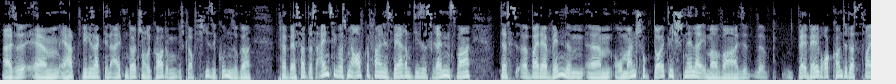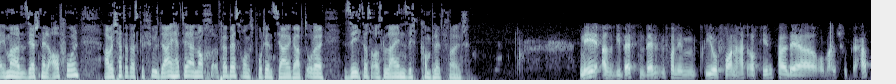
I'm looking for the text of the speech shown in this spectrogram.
also ähm, er hat, wie gesagt, den alten deutschen Rekord um, ich glaube, vier Sekunden sogar verbessert. Das Einzige, was mir aufgefallen ist während dieses Rennens war, dass äh, bei der Wende ähm, Romanschuk deutlich schneller immer war. Also, äh, Wellbrock konnte das zwar immer sehr schnell aufholen, aber ich hatte das Gefühl, da hätte er noch Verbesserungspotenzial gehabt. Oder sehe ich das aus Laiensicht komplett falsch? Nee, also die besten Wenden von dem Trio vorne hat auf jeden Fall der Romanschuk gehabt.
